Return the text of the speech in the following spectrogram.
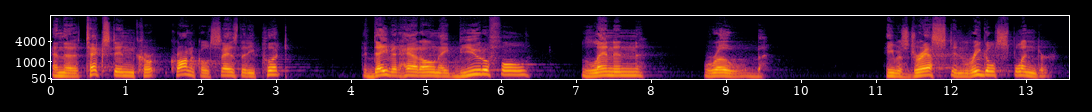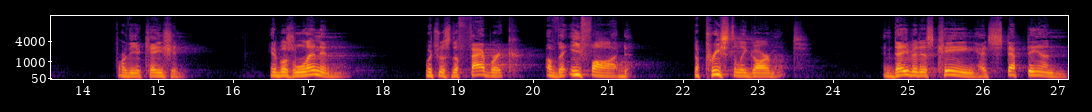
And the text in Chronicles says that he put, that David had on a beautiful linen robe. He was dressed in regal splendor for the occasion. It was linen, which was the fabric of the ephod, the priestly garment. And David, as king, had stepped in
